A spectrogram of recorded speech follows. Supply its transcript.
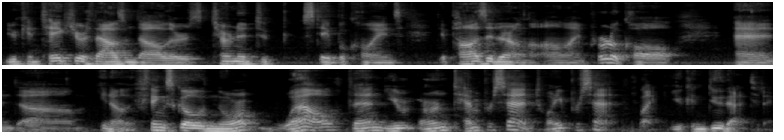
you can take your thousand dollars, turn it to stable coins, deposit it on the online protocol, and um, you know if things go norm- well, then you earn ten percent, twenty percent. Like you can do that today.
